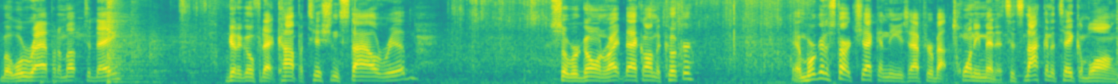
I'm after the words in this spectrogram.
But we're wrapping them up today. I'm going to go for that competition style rib. So we're going right back on the cooker and we're gonna start checking these after about 20 minutes. It's not gonna take them long.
